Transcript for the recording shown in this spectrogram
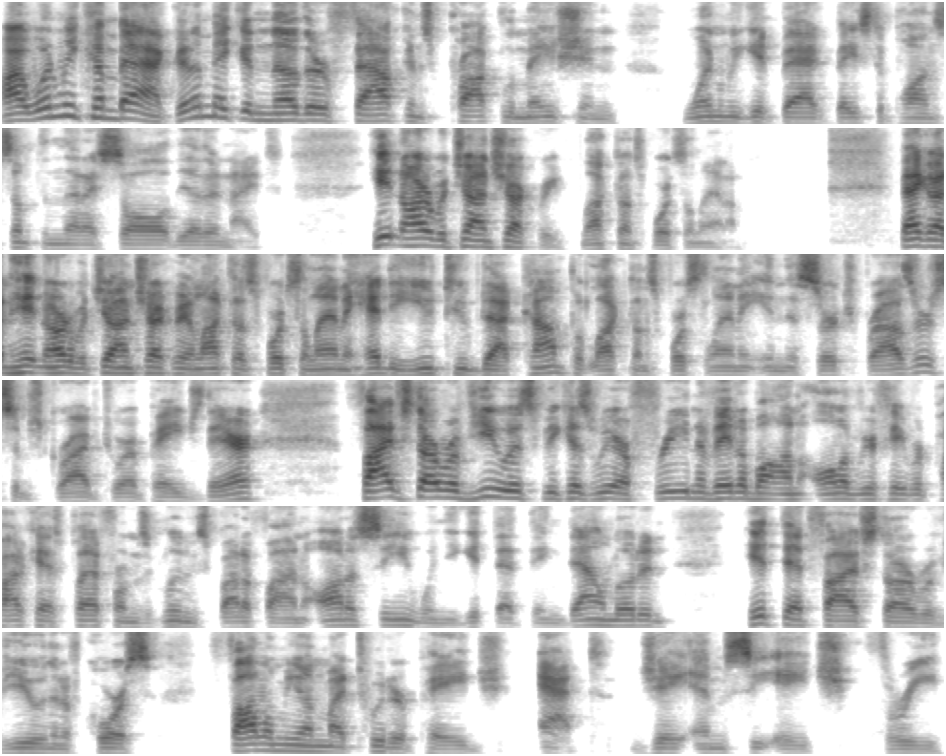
All right, when we come back, going to make another Falcons proclamation when we get back based upon something that I saw the other night. Hitting hard with Jon Chuckery, Locked on Sports Atlanta. Back on Hitting Hard with Jon Chuckery and Locked on Sports Atlanta. Head to youtube.com, put Locked on Sports Atlanta in the search browser, subscribe to our page there. Five star review is because we are free and available on all of your favorite podcast platforms, including Spotify and Audacy. When you get that thing downloaded, hit that five star review. And then, of course, follow me on my Twitter page at JMCH316.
